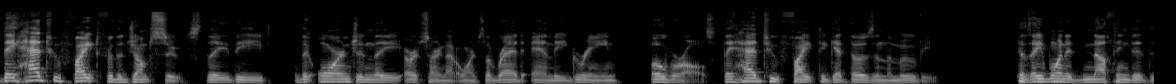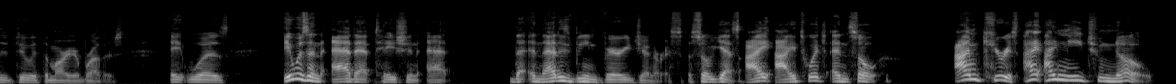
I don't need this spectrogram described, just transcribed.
they had to fight for the jumpsuits, the the the orange and the, or sorry, not orange, the red and the green overalls. They had to fight to get those in the movie because they wanted nothing to, to do with the Mario Brothers. It was it was an adaptation at that and that is being very generous. So yes, I I Twitch and so I'm curious. I I need to know.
